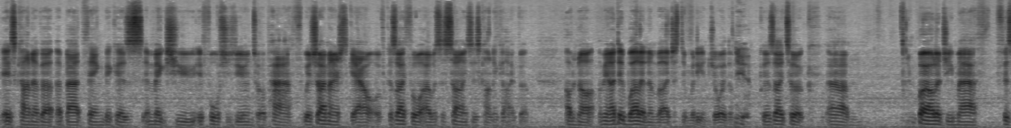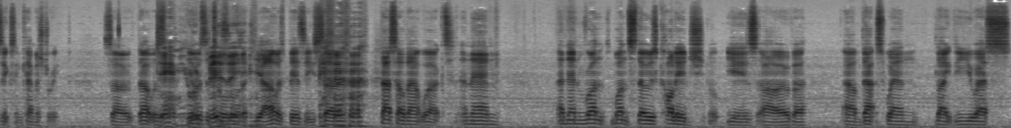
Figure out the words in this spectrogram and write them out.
It's kind of a, a bad thing because it makes you, it forces you into a path, which I managed to get out of because I thought I was a sciences kind of guy, but I'm not. I mean, I did well in them, but I just didn't really enjoy them. Yeah. Because I took um, biology, math, physics, and chemistry. So that was Damn, you it were was a busy. Yeah, I was busy. So that's how that worked. And then, and then run, once those college years are over, um, that's when like the US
